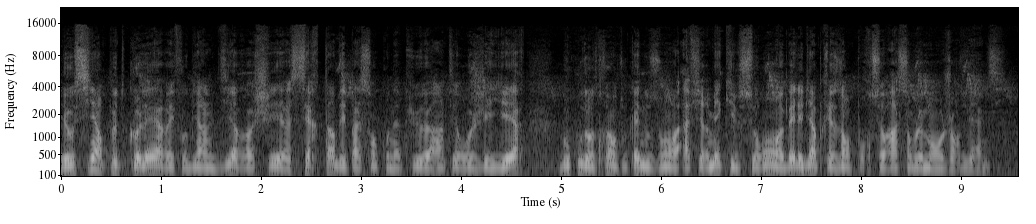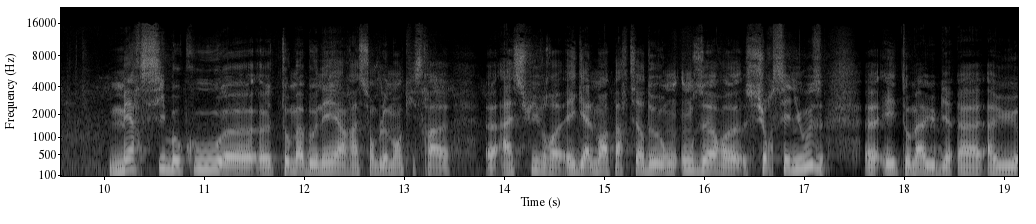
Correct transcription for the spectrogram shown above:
et aussi un peu de colère, il faut bien le dire, chez euh, certains des passants qu'on a pu euh, interroger hier. Beaucoup d'entre eux en tout cas nous ont affirmé qu'ils seront bel et bien présents pour ce rassemblement aujourd'hui à Annecy. Merci beaucoup Thomas Bonnet, un rassemblement qui sera à suivre également à partir de 11h euh, sur CNews. Euh, et Thomas a eu, a, eu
